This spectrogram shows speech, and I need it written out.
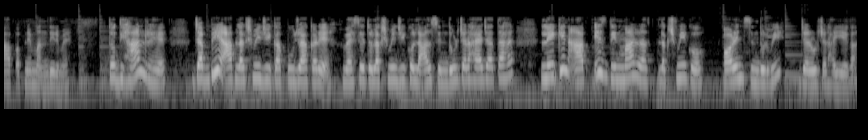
आप अपने मंदिर में। तो ध्यान रहे, जब भी आप लक्ष्मी जी का पूजा करें, वैसे तो लक्ष्मी जी को लाल सिंदूर चढ़ाया जाता है, लेकिन आप इस दिन माँ लक्ष्मी को ऑरेंज सिंदूर भी ज़रूर चढ़ाइएगा।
